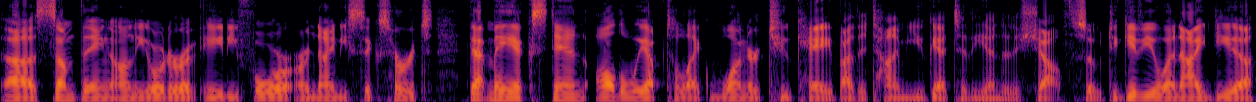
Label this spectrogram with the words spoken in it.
uh, something on the order of 84 or 96 hertz, that may extend all the way up to like 1 or 2K by the time you get to the end of the shelf. So, to give you an idea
